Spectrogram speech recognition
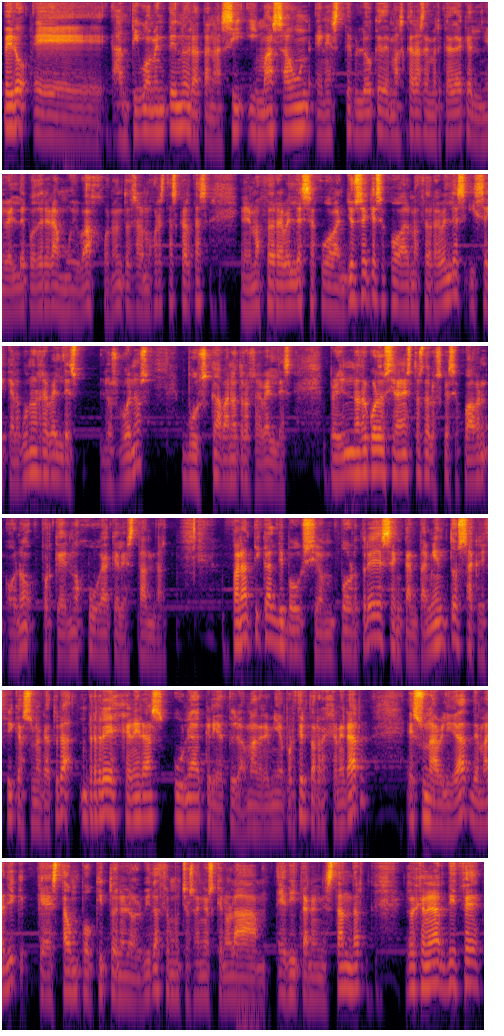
pero eh, antiguamente no era tan así, y más aún en este bloque de máscaras de mercadería que el nivel de poder era muy bajo, ¿no? Entonces a lo mejor estas cartas en el mazo de rebeldes se jugaban. Yo sé que se jugaba el mazo de rebeldes y sé que algunos rebeldes, los buenos, buscaban otros rebeldes, pero no recuerdo si eran estos de los que se jugaban o no, porque no jugué aquel estándar. Fanatical Devotion, por 3, encantamiento, sacrificas una criatura, regeneras una criatura. Madre mía, por cierto, regenerar es una habilidad de Magic que está un poquito en el olvido, hace muchos años que no la editan en estándar. Regenerar dice,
